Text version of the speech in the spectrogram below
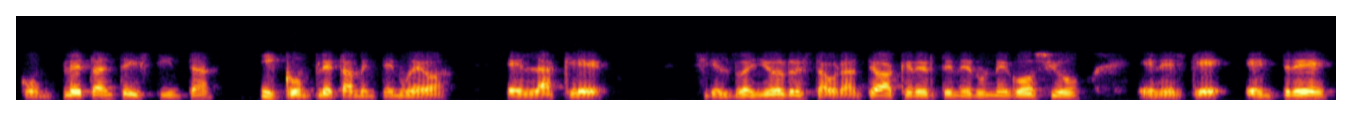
completamente distinta y completamente nueva, en la que si el dueño del restaurante va a querer tener un negocio en el que entre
